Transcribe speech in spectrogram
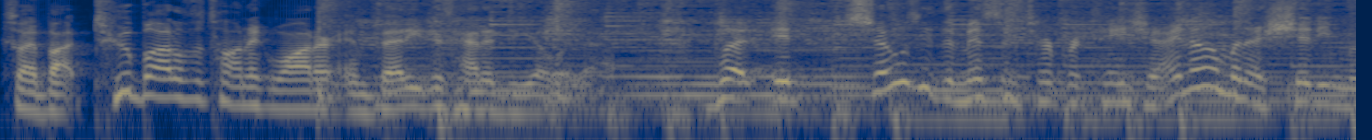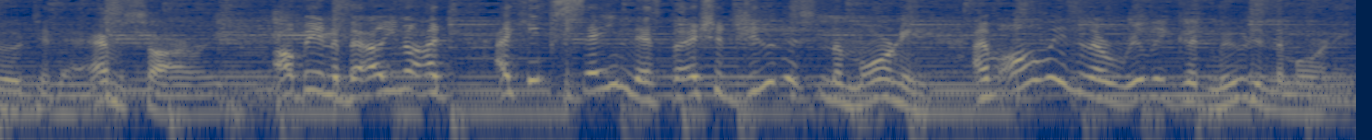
So I bought two bottles of tonic water, and Betty just had to deal with that. But it shows you the misinterpretation. I know I'm in a shitty mood today. I'm sorry. I'll be in a bad. You know, I, I keep saying this, but I should do this in the morning. I'm always in a really good mood in the morning.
